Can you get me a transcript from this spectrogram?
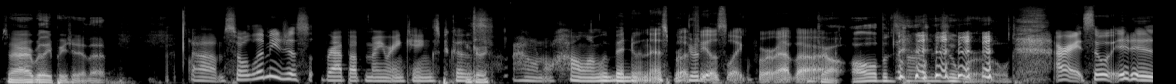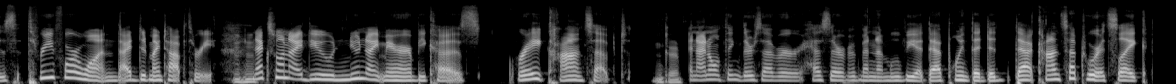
So I really appreciated that. Um, so let me just wrap up my rankings because Okay. I don't know how long we've been doing this, but it feels like forever. Got all the time in the world. All right, so it is three, four, one. I did my top 3 Mhm. Next one, I do New Nightmare because great concept, Okay. and I don't think there's ever has there ever been a movie at that point that did that concept where it's like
